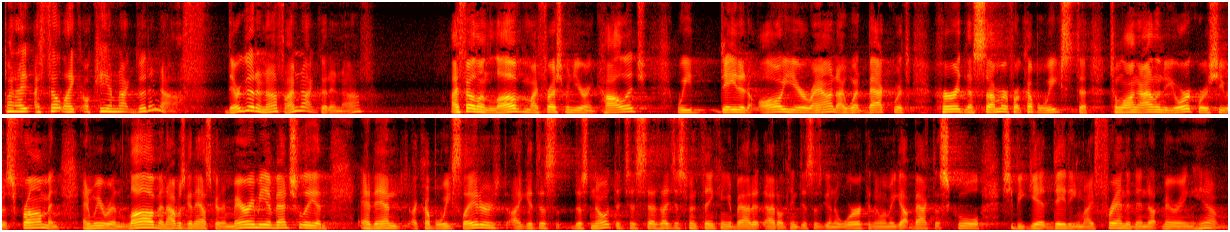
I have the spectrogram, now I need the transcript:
but I, I, felt like, okay, I'm not good enough. They're good enough, I'm not good enough. I fell in love my freshman year in college. We dated all year round. I went back with her in the summer for a couple weeks to, to Long Island, New York, where she was from, and, and we were in love, and I was going to ask her to marry me eventually. And, and then a couple weeks later, I get this, this note that just says, I just been thinking about it. I don't think this is going to work. And then when we got back to school, she began dating my friend and ended up marrying him.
